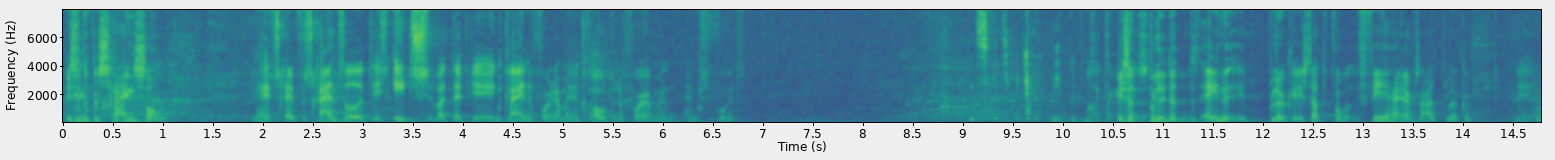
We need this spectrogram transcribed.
Is het een verschijnsel? Nee, het is geen verschijnsel. Het is iets, wat heb je in kleine vorm, in grotere vorm en, enzovoort. Zit je echt niet te bakken? Is dat, dat, dat ene plukken, is dat bijvoorbeeld veren ergens uitplukken? Nee. Oh.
